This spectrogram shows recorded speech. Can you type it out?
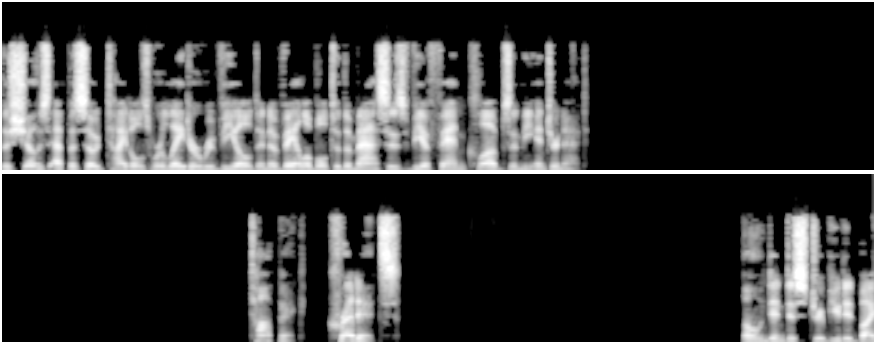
The show's episode titles were later revealed and available to the masses via fan clubs and the Internet. Topic: Credits. Owned and distributed by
